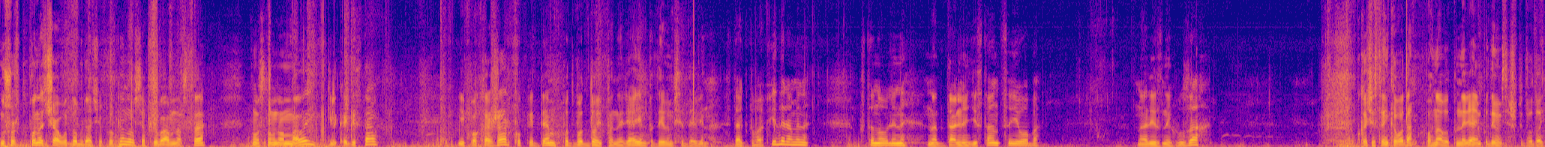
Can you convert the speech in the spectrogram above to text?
Ну що ж, поначалу добряче прокинувся, плював на все. В основному малий, кілька дістав. І поки кажарку підемо під водою, пониряємо, подивимося, де він. Так, два фідера в мене встановлені на дальній дистанції оба. На різних грузах. Поки чистенька вода, погнали, пониряємо, подивимося, що під водою.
